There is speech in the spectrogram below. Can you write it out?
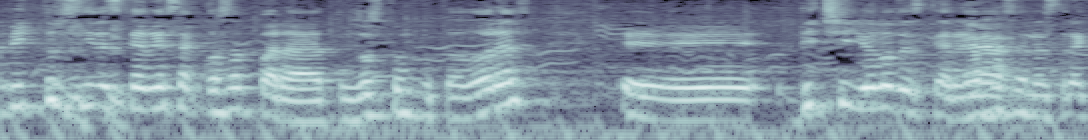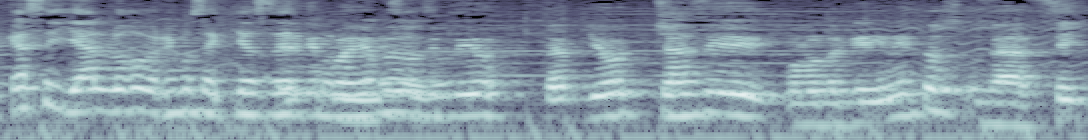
Víctor sí descarga esa cosa para tus dos computadoras. Eh, Dicho y yo lo descargamos en nuestra casa y ya luego venimos aquí a hacer. Es que, por ejemplo, lo esas que dos. te digo, o sea, yo chance por los requerimientos, o sea, sí.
